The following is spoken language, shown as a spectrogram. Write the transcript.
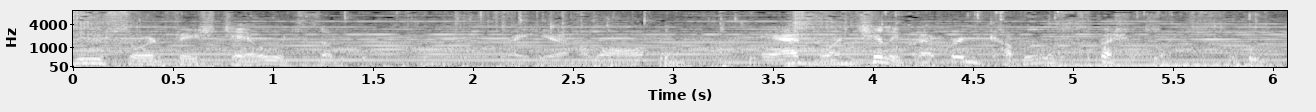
blue swordfish tail, which is up right here on the wall. Add one chili pepper and cover with special sauce.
